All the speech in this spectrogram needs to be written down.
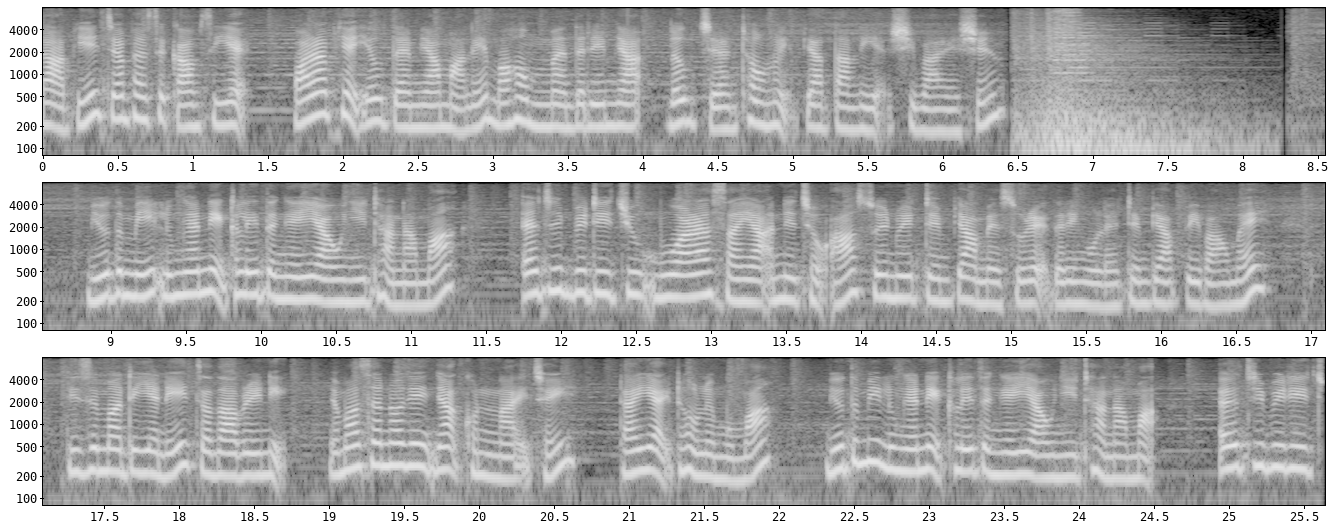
ဒါအပြင်ကျန်းဖက်စစ်ကောင်စီရဲ့ဝါရဖြန့်ရုပ်သံများမှာလည်းမဟုတ်မမှန်သတင်းများလောက်ကျန်ထုတ်လွှင့်ပြသလျက်ရှိပါတယ်ရှင်မြို့သမီးလူငန်းနှင့်ကလေးတငယ်ရာဝန်ကြီးဌာနမှ LGBTQ မူဝါဒဆိုင်ရာအနှစ်ချုပ်အားဆွေးနွေးတင်ပြမယ်ဆိုတဲ့သတင်းကိုလည်းတင်ပြပေးပါောင်းမယ်။ဒီဇင်ဘာ၁ရက်နေ့ဇာတာပရိနေ့ မြန်မာစံတော်ချိန်ည9:00နာရီချိန်ဓာတ်ရိုက်ထုတ်လွှင့်မှုမှာမြို့သမီးလူငယ်နှင့်ကလေးငယ်ရောင်ကြီးဌာနမှ LGBTQ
